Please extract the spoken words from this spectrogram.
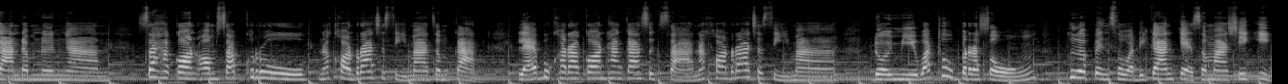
การดำเนินงาน สหกรณ์ออมทรัพย์ครู นครราชสีมาจำกัด และบุคลากรทางการศึกษานครราชสีมา โดยมีวัตถุประสงค์ เพื่อเป็นสวัสดิการแก่สมาชิกอีก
